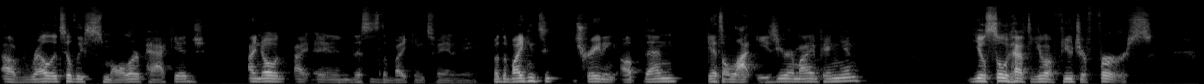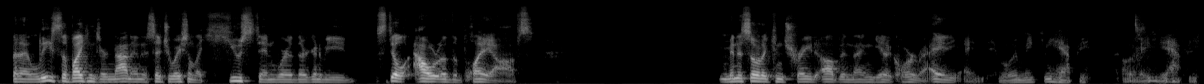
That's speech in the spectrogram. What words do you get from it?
a relatively smaller package, I know, I, and this is the Vikings fan of me, but the Vikings trading up then gets a lot easier, in my opinion. You'll still have to give up future first, but at least the Vikings are not in a situation like Houston where they're going to be still out of the playoffs. Minnesota can trade up and then get a quarterback. Hey, hey, it would make me happy. That would make me happy.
